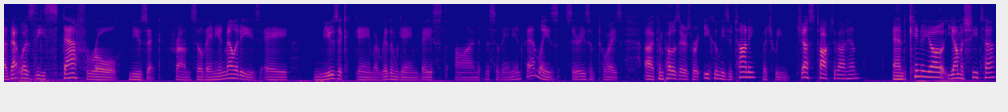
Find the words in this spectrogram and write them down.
Uh, that was the staff roll music from Sylvanian Melodies, a music game, a rhythm game based on the Sylvanian Families series of toys. Uh, composers were Iku Mizutani, which we just talked about him, and Kinuyo Yamashita.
